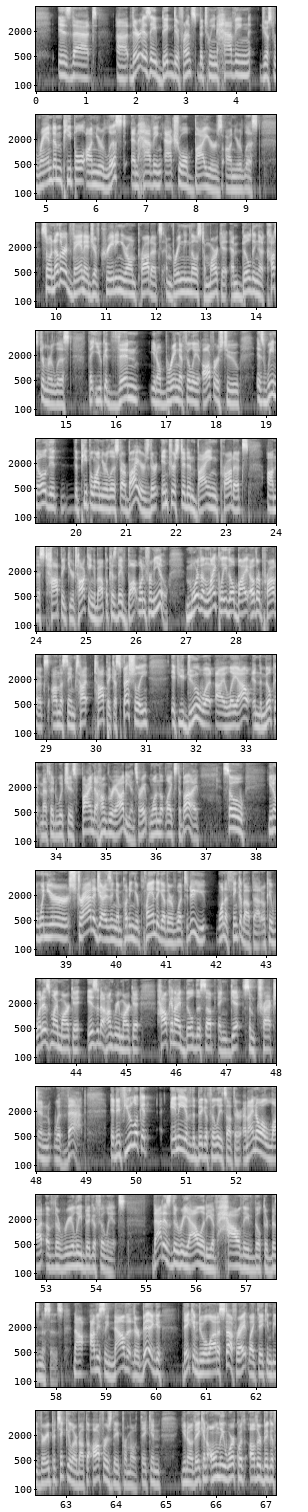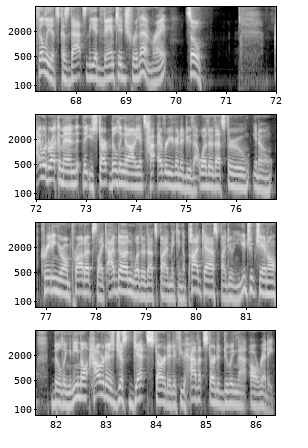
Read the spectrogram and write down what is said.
is that uh, there is a big difference between having just random people on your list and having actual buyers on your list. So, another advantage of creating your own products and bringing those to market and building a customer list that you could then you know bring affiliate offers to is we know that the people on your list are buyers they're interested in buying products on this topic you're talking about because they've bought one from you more than likely they'll buy other products on the same topic especially if you do what I lay out in the milk it method, which is find a hungry audience, right? One that likes to buy. So, you know, when you're strategizing and putting your plan together of what to do, you want to think about that. Okay, what is my market? Is it a hungry market? How can I build this up and get some traction with that? And if you look at any of the big affiliates out there, and I know a lot of the really big affiliates, that is the reality of how they've built their businesses. Now, obviously, now that they're big, they can do a lot of stuff, right? Like they can be very particular about the offers they promote. They can, you know, they can only work with other big affiliates because that's the advantage for them, right? So I would recommend that you start building an audience however you're going to do that, whether that's through, you know, creating your own products like I've done, whether that's by making a podcast, by doing a YouTube channel, building an email, however it is, just get started if you haven't started doing that already.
